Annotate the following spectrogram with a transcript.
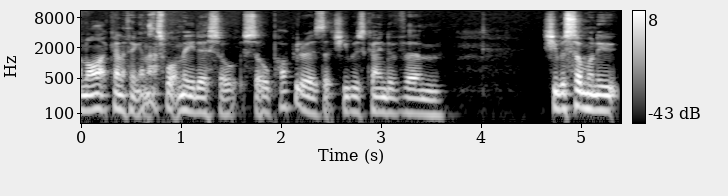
and all that kind of thing, and that's what made her so so popular is that she was kind of. Um, she was someone who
